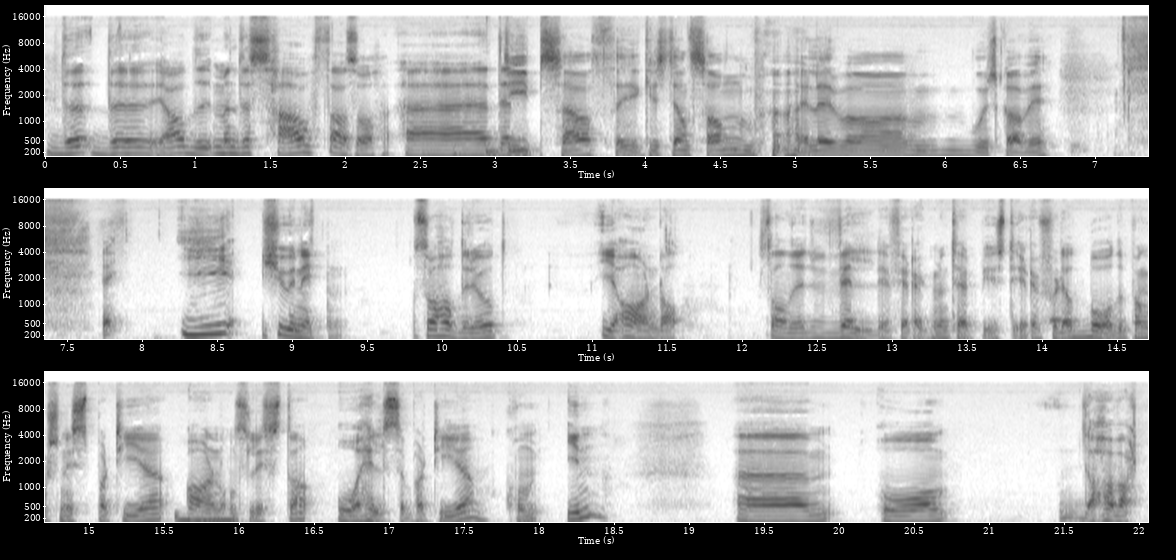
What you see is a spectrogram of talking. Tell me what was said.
the, the, ja the, men The South, altså. Uh, Deep South i Kristiansand, eller hva, hvor skal vi? I 2019 så hadde de jo et, I Arendal så hadde de et veldig fragmentert bystyre. Fordi at både Pensjonistpartiet, Arendalslista og Helsepartiet kom inn. Uh, og det har vært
